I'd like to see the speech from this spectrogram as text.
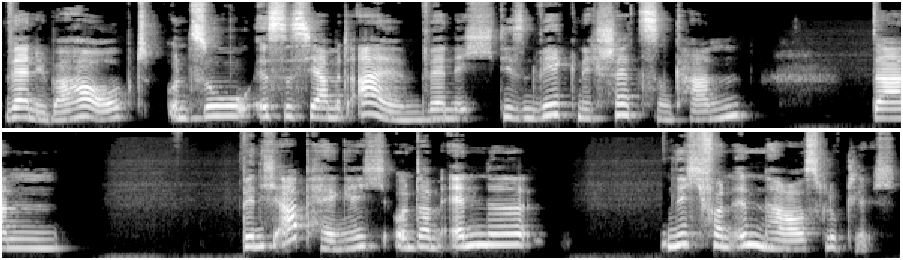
wenn überhaupt. Und so ist es ja mit allem. Wenn ich diesen Weg nicht schätzen kann, dann bin ich abhängig und am Ende nicht von innen heraus glücklich.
